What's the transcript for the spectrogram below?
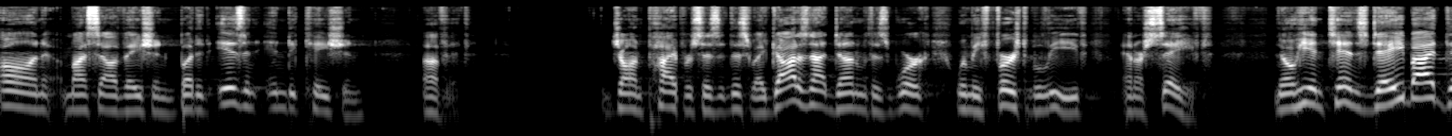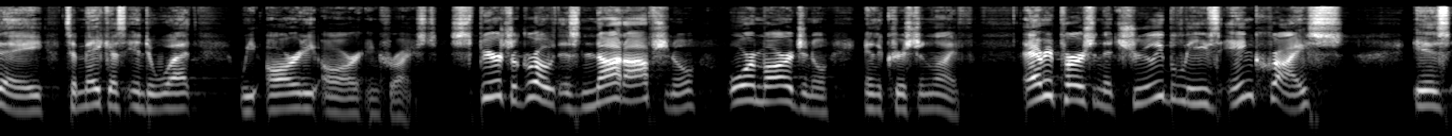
on my salvation, but it is an indication of it. John Piper says it this way God is not done with his work when we first believe and are saved. No, he intends day by day to make us into what we already are in Christ. Spiritual growth is not optional or marginal in the Christian life. Every person that truly believes in Christ is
